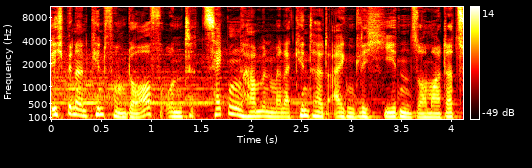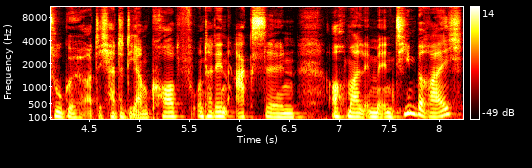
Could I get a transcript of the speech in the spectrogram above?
Ich bin ein Kind vom Dorf und Zecken haben in meiner Kindheit eigentlich jeden Sommer dazugehört. Ich hatte die am Kopf, unter den Achseln, auch mal im Intimbereich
